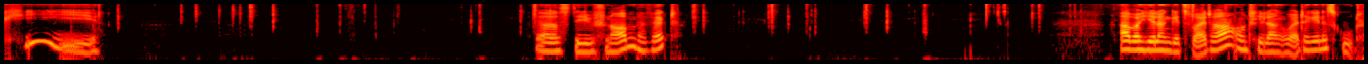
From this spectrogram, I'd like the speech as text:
Okay. Ja, das ist die, haben. Perfekt. Aber hier lang geht's weiter und hier lang weitergehen ist gut.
